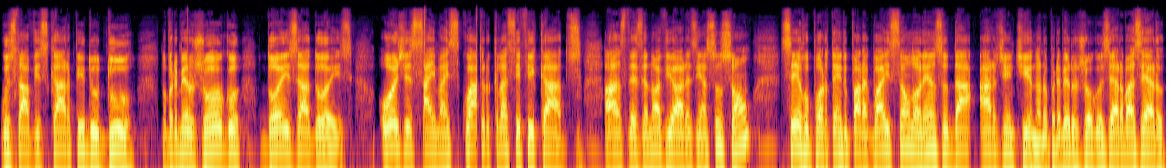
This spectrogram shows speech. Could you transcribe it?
Gustavo Scarpa e Dudu. No primeiro jogo, 2 a 2 Hoje sai mais quatro classificados. Às 19 horas em Assunção, Cerro Portenho do Paraguai e São Lourenço da Argentina. No primeiro jogo, 0 a 0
